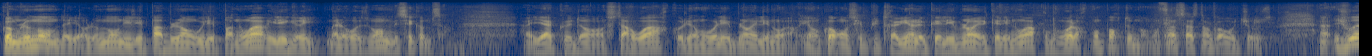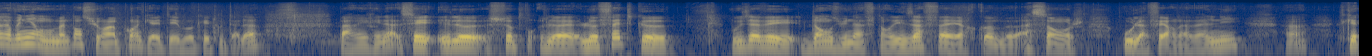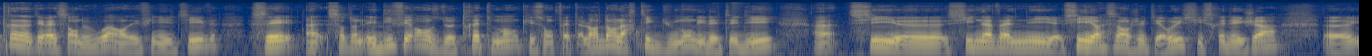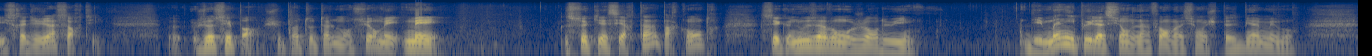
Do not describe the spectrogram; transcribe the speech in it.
Comme le monde d'ailleurs. Le monde, il n'est pas blanc ou il n'est pas noir, il est gris, malheureusement, mais c'est comme ça. Il n'y a que dans Star Wars qu'on voit les blancs et les noirs. Et encore, on ne sait plus très bien lequel est blanc et lequel est noir quand on voit leur comportement. Enfin, ça, c'est encore autre chose. Hein, je voudrais revenir maintenant sur un point qui a été évoqué tout à l'heure par Irina. C'est le, fait que vous avez dans des affaires comme Assange ou l'affaire Navalny, hein, ce qui est très intéressant de voir en définitive, c'est les différences de traitement qui sont faites. Alors dans l'article du Monde, il était dit, hein, si, euh, si, Navalny, si Assange était russe, il serait déjà, euh, sorti. Euh, je ne sais pas, je ne suis pas totalement sûr, mais, mais ce qui est certain, par contre, c'est que nous avons aujourd'hui des manipulations de l'information, et je pèse bien mes mots,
